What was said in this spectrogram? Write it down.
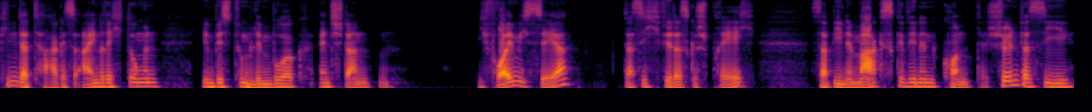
Kindertageseinrichtungen im Bistum Limburg entstanden. Ich freue mich sehr, dass ich für das Gespräch Sabine Marx gewinnen konnte. Schön, dass Sie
